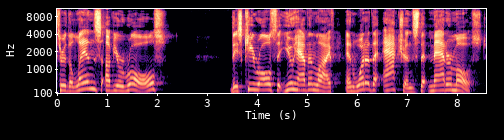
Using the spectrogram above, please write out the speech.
through the lens of your roles these key roles that you have in life, and what are the actions that matter most.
